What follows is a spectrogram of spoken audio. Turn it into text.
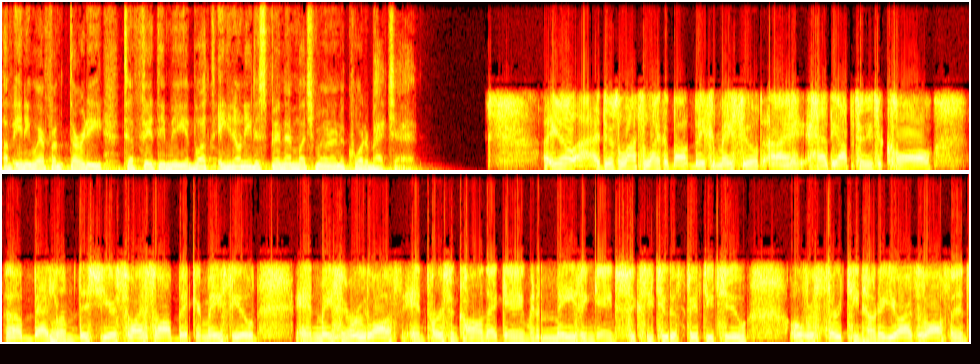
of anywhere from 30 to 50 million bucks. And you don't need to spend that much money on a quarterback, Chad. You know, I, there's a lot to like about Baker Mayfield. I had the opportunity to call uh, Bedlam this year, so I saw Baker Mayfield and Mason Rudolph in person calling that game. An amazing game, 62 to 52, over 1,300 yards of offense.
